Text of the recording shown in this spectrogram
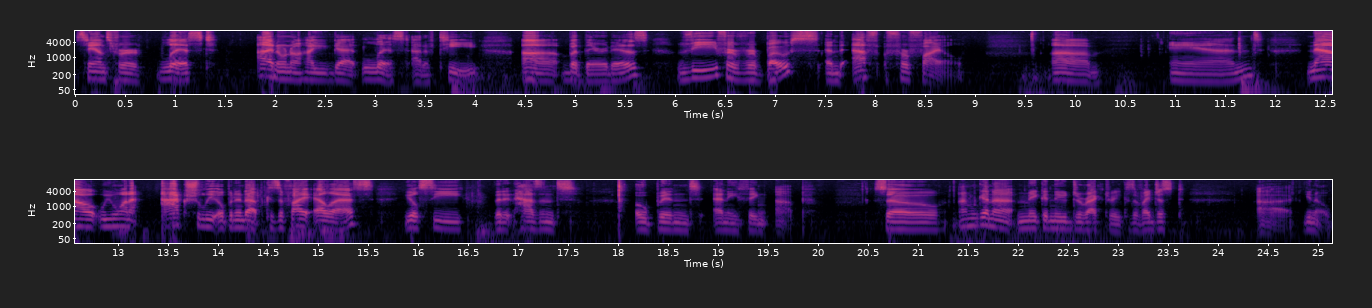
stands for list. I don't know how you get list out of T, uh, but there it is. V for verbose and F for file. Um, and now we want to actually open it up because if I ls, you'll see that it hasn't opened anything up. So I'm going to make a new directory because if I just, uh, you know,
